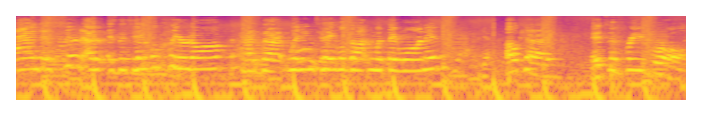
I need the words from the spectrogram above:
And as soon as, as the table cleared off, has that winning table gotten what they wanted? Okay, it's a free-for-all.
